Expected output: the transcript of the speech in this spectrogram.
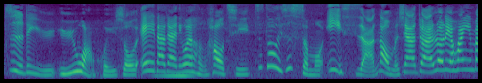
致力于渔网回收的。哎，大家一定会很好奇，这到底是什么意思啊？那我们现在就来热烈欢迎吧，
